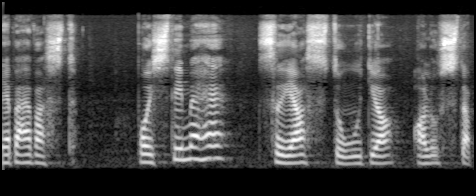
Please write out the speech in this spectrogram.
tere päevast. Postimehe Sõjastuudio alustab.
